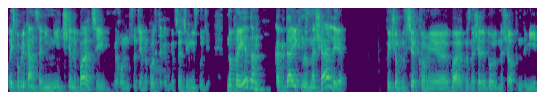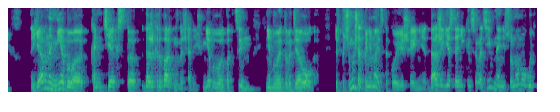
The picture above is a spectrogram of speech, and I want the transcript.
республиканцы, они не члены партии в Верховном суде, но просто как консервативные судьи. Но при этом, когда их назначали, причем ну, всех, кроме Барретт, назначали до начала пандемии, явно не было контекста, даже когда Барретт назначали, еще не было вакцин, не было этого диалога. То есть почему сейчас принимается такое решение? Даже если они консервативные, они все равно могут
